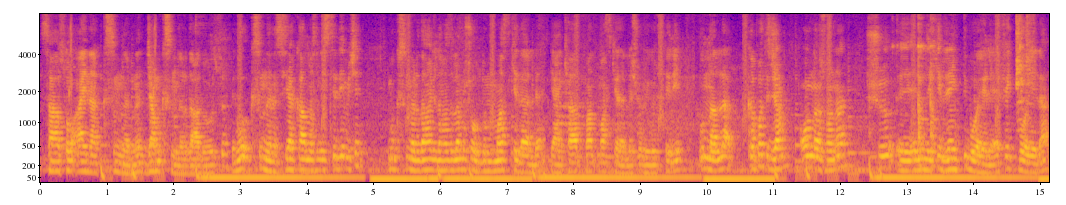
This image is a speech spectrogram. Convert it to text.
sağ sol ayna kısımlarını, cam kısımları daha doğrusu. Bu kısımların siyah kalmasını istediğim için bu kısımları daha önceden hazırlamış olduğum maskelerle yani kağıt bant maskelerle şöyle göstereyim. Bunlarla kapatacağım. Ondan sonra şu e, elimdeki renkli boyayla, efekt boyayla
